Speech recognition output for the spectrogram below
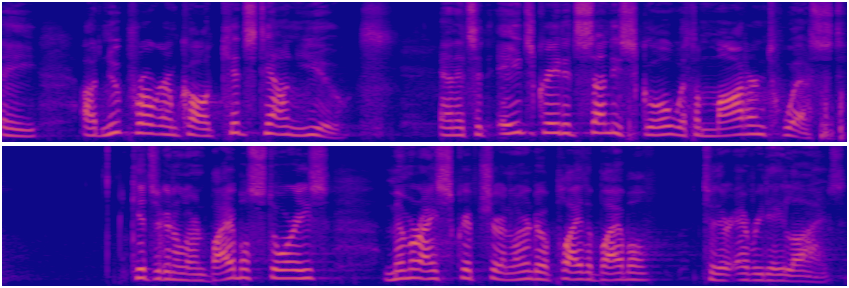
a, a new program called Kidstown U. And it's an age graded Sunday school with a modern twist. Kids are going to learn Bible stories, memorize scripture, and learn to apply the Bible to their everyday lives.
